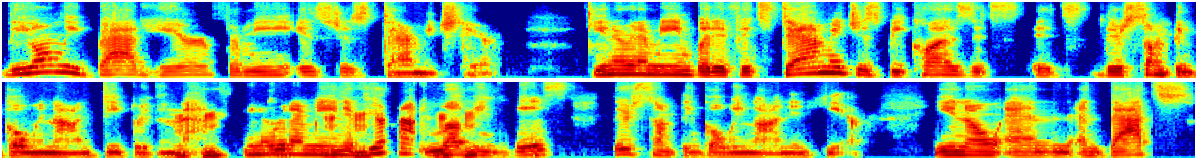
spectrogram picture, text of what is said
The only bad hair for me is just damaged hair. You know what I mean? But if it's damaged, it's because it's it's there's something going on deeper than that. Mm-hmm. You know what I mean? Mm-hmm. If you're not mm-hmm. loving this, there's something going on in here. You know, and and that's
